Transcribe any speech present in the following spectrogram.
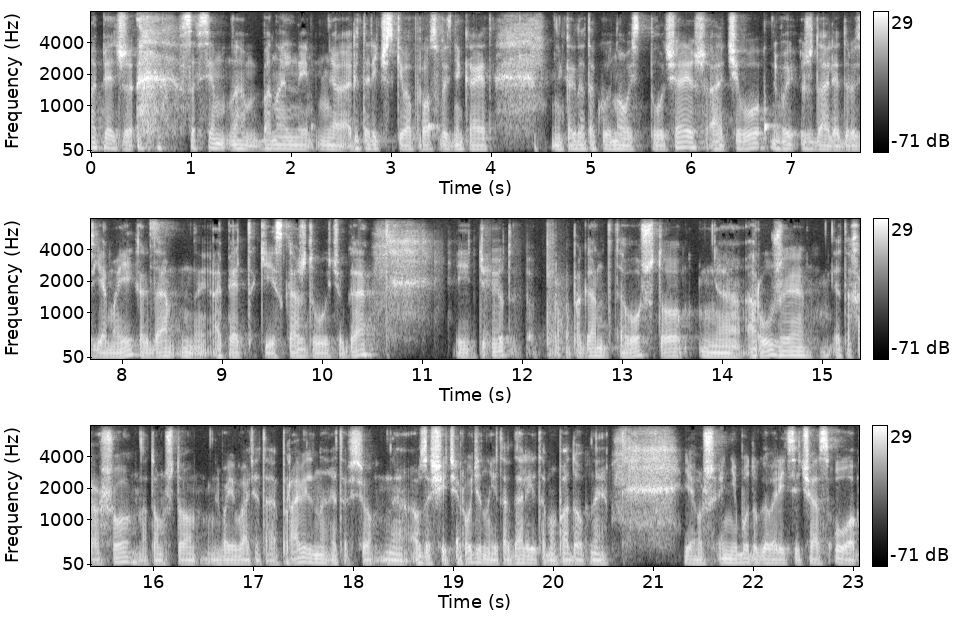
опять же, совсем э, банальный э, риторический вопрос возникает, когда такую новость получаешь. А чего вы ждали, друзья мои, когда опять-таки из каждого утюга идет пропаганда того, что э, оружие – это хорошо, о том, что воевать – это правильно, это все о защите Родины и так далее и тому подобное. Я уж не буду говорить сейчас о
